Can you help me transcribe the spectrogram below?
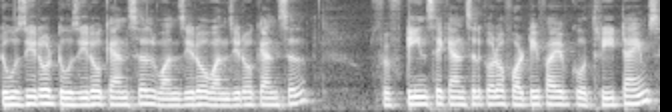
Two zero two zero cancel, one zero one zero cancel. Fifteen से कैंसिल करो फोर्टी फाइव को थ्री टाइम्स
